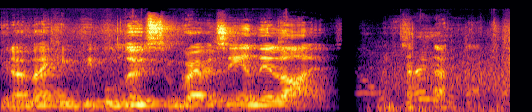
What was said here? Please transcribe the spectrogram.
you know, making people lose some gravity in their lives.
